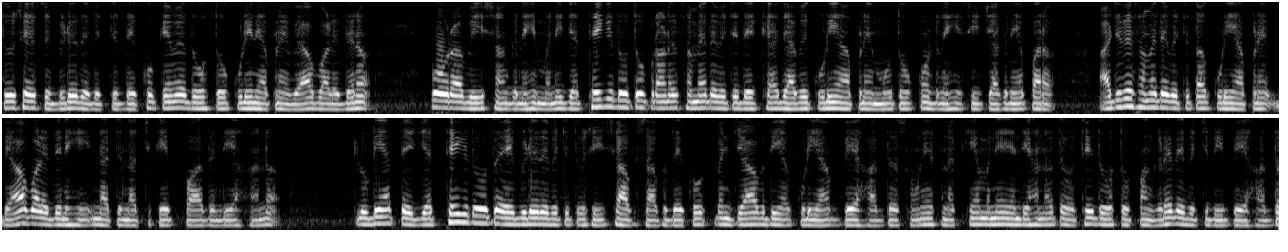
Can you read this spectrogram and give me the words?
ਤੁਸੀਂ ਇਸ ਵੀਡੀਓ ਦੇ ਵਿੱਚ ਦੇਖੋ ਕਿਵੇਂ ਦੋਸਤੋ ਕੁੜੀ ਨੇ ਆਪਣੇ ਵਿਆਹ ਵਾਲੇ ਦਿਨ ਪੂਰਾ ਵੀ ਸੰਗ ਨਹੀਂ ਮੰਨੀ। ਜਿੱਥੇ ਕਿ ਦੋ ਤੋਂ ਪੁਰਾਣੇ ਸਮੇਂ ਦੇ ਵਿੱਚ ਦੇਖਿਆ ਜਾਵੇ, ਕੁੜੀਆਂ ਆਪਣੇ ਮੂੰਹ ਤੋਂ ਘੁੰਡ ਨਹੀਂ ਸੀ ਚੱਕਦੀਆਂ, ਪਰ ਅੱਜ ਦੇ ਸਮੇਂ ਦੇ ਵਿੱਚ ਤਾਂ ਕੁੜੀਆਂ ਆਪਣੇ ਵਿਆਹ ਵਾਲੇ ਦਿਨ ਹੀ ਨੱਚ-ਨੱਚ ਕੇ ਪਾ ਦਿੰਦੀਆਂ ਹਨ। ਲੁੱਡੀਆਂ ਤੇ ਜਿੱਥੇ ਕਿ ਤੋਂ ਇਹ ਵੀਡੀਓ ਦੇ ਵਿੱਚ ਤੁਸੀਂ ਸਾਫ਼-ਸਾਫ਼ ਦੇਖੋ, ਪੰਜਾਬ ਦੀਆਂ ਕੁੜੀਆਂ ਬੇਹੱਦ ਸੋਹਣੀਆਂ ਸੁਨੱਖੀਆਂ ਮੰਨੀਆਂ ਜਾਂਦੀਆਂ ਹਨ ਤੇ ਉੱਥੇ ਹੀ ਦੋਸਤੋ ਭੰਗੜੇ ਦੇ ਵਿੱਚ ਵੀ ਬੇਹੱਦ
